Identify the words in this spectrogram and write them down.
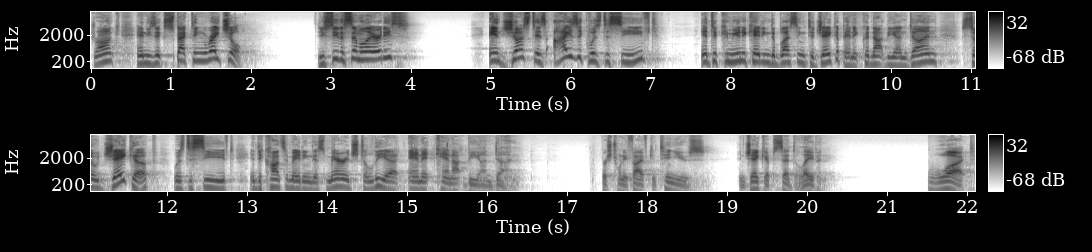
drunk, and he's expecting Rachel. Do you see the similarities? And just as Isaac was deceived into communicating the blessing to Jacob and it could not be undone, so Jacob was deceived into consummating this marriage to Leah and it cannot be undone. Verse 25 continues And Jacob said to Laban, What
